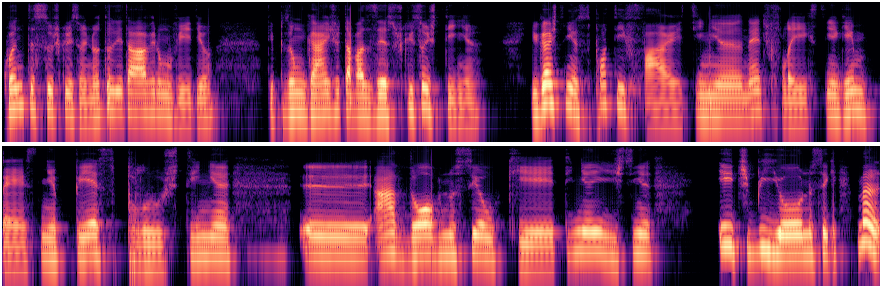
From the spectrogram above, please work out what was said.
quantas subscrições. No outro dia estava a ver um vídeo, tipo, de um gajo estava a dizer subscrições que tinha. E o gajo tinha Spotify, tinha Netflix, tinha Game Pass, tinha PS Plus, tinha uh, Adobe não sei o quê, tinha isto, tinha HBO, não sei o quê. Mano,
